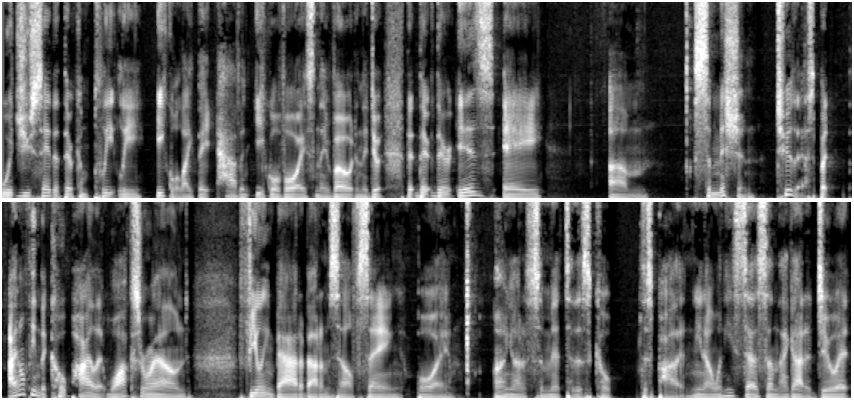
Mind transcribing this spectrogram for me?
would you say that they're completely equal? Like they have an equal voice and they vote and they do it. There there is a um, submission to this, but I don't think the co-pilot walks around feeling bad about himself, saying, "Boy, I gotta submit to this co this pilot. You know, when he says something, I got to do it.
